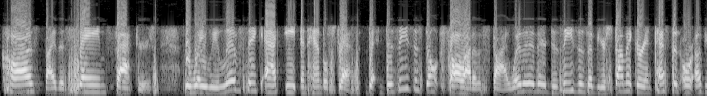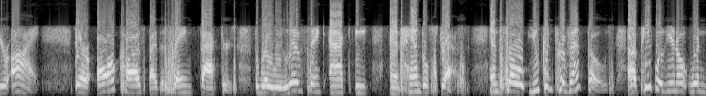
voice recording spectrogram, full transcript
caused by the same factors. The way we live, think, act, eat, and handle stress. The diseases don't fall out of the sky, whether they're diseases of your stomach or intestine or of your eye. They are all caused by the same factors. The way we live, think, act, eat, and handle stress. And so you can prevent those. Uh, people, you know, when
